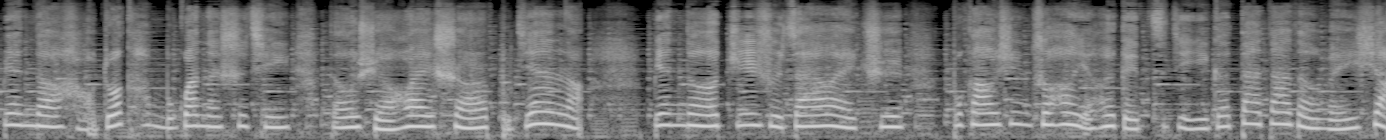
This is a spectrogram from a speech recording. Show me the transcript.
变得好多看不惯的事情都学会视而不见了。变得即使再委屈、不高兴之后，也会给自己一个大大的微笑。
